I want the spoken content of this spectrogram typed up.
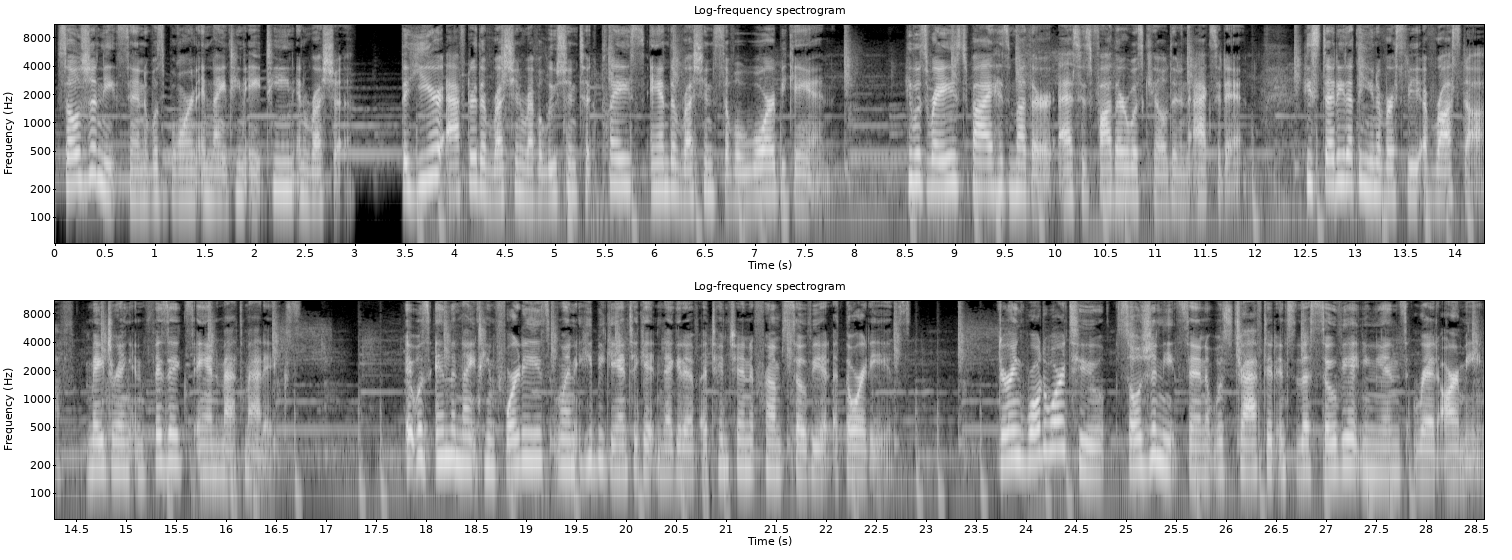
Solzhenitsyn was born in 1918 in Russia, the year after the Russian Revolution took place and the Russian Civil War began. He was raised by his mother as his father was killed in an accident. He studied at the University of Rostov, majoring in physics and mathematics. It was in the 1940s when he began to get negative attention from Soviet authorities. During World War II, Solzhenitsyn was drafted into the Soviet Union's Red Army.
